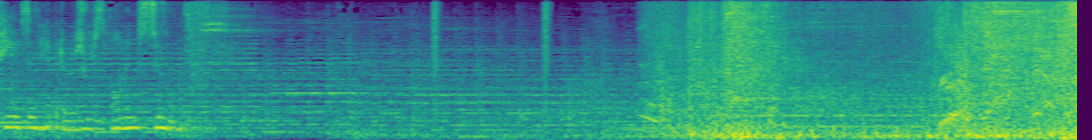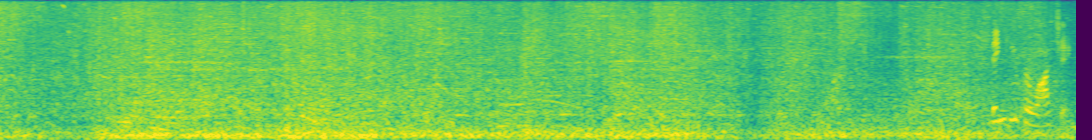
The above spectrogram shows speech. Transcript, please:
Team's inhibitor is respawning soon. Thank you for watching.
